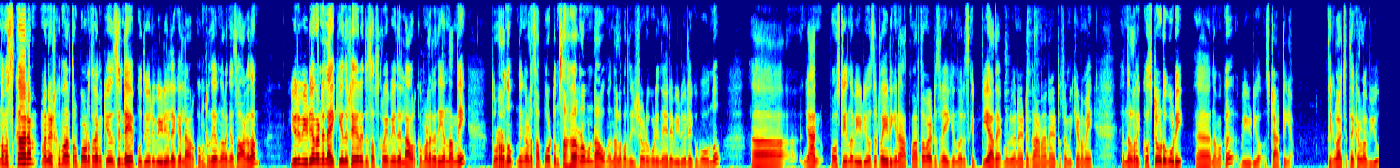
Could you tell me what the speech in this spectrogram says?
നമസ്കാരം. മനേഷ് കുമാർ തൃപ്പോണത്ര മിക്യൂസിന്റെ പുതിയൊരു വീഡിയോയിലേക്ക് എല്ലാവർക്കും ഹൃദയം നിറഞ്ഞ സ്വാഗതം. ഈ ഒരു വീഡിയോ കണ്ട് ലൈക്ക് ചെയ്ത് ഷെയർ ചെയ്ത് സബ്സ്ക്രൈബ് ചെയ്ത് എല്ലാവർക്കും വളരെയധികം നന്ദി. തുടർന്നും നിങ്ങളുടെ സപ്പോർട്ടും സഹകരണവും ഉണ്ടാവും എന്നുള്ള പ്രതീക്ഷയോട് കൂടി നേരെ വീഡിയോയിലേക്ക് പോകുന്നു. ഞാൻ പോസ്റ്റ് ചെയ്യുന്ന വീഡിയോസ് ട്രേഡിങ്ങിനെ ആത്മാർത്ഥമായിട്ട് സ്നേഹിക്കുന്നവർ സ്കിപ്പ് ചെയ്യാതെ മുഴുവനായിട്ടും കാണാനായിട്ട് ശ്രമിക്കണമേ എന്നുള്ള റിക്വസ്റ്റോടു കൂടി നമുക്ക് വീഡിയോ സ്റ്റാർട്ട് ചെയ്യാം. തിങ്കളാഴ്ചത്തേക്കുള്ള വ്യൂ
